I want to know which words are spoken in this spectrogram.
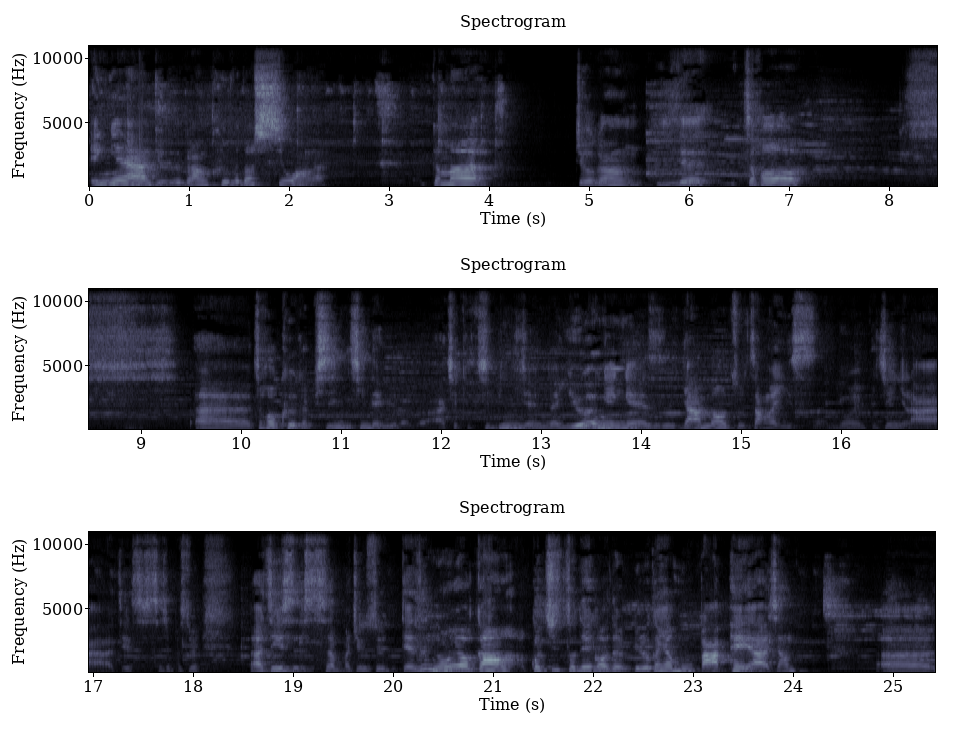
一眼啊，就是讲看勿到希望了。葛末就讲现在只好。呃，只好看搿批年轻队员了，对伐？而且搿几批年轻队员呢，有一眼眼是揠苗助长的意思，因为毕竟伊拉才十七八岁，啊，只有十十八九岁。但是侬要讲国际足坛高头，比如讲像姆巴佩啊，像呃，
